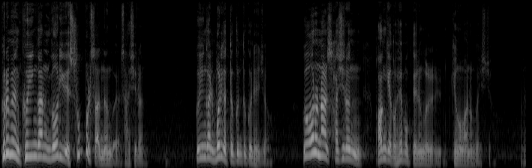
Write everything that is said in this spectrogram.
그러면 그 인간 머리 위에 숯불 쌓는 거예요, 사실은. 그 인간이 머리가 뜨끈뜨끈해져. 그 어느 날 사실은 관계가 회복되는 걸 경험하는 것이죠. 예.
